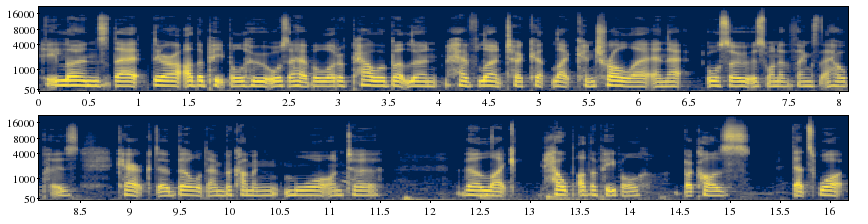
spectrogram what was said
he learns that there are other people who also have a lot of power but learn have learnt to co- like control it and that also is one of the things that help his character build and becoming more onto the like help other people because that's what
